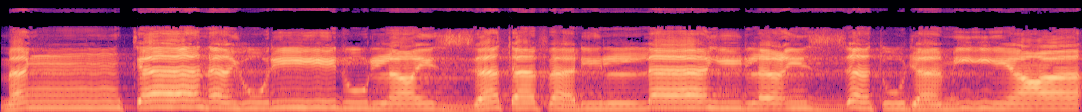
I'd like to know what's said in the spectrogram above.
من كان يريد العزه فلله العزه جميعا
